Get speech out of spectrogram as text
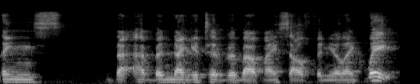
things that have been negative about myself and you're like, "Wait.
